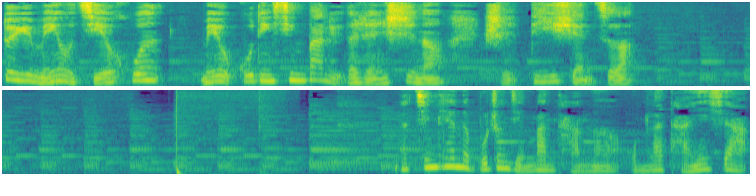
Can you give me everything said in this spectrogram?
对于没有结婚、没有固定性伴侣的人士呢，是第一选择。那今天的不正经漫谈呢，我们来谈一下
